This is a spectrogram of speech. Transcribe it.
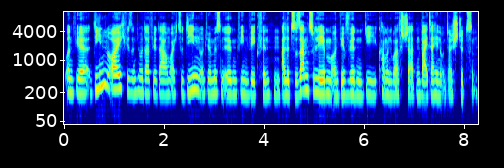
und wir dienen euch, wir sind nur dafür da, um euch zu dienen und wir müssen irgendwie einen Weg finden, alle zusammenzuleben und wir würden die Commonwealth-Staaten weiterhin unterstützen.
